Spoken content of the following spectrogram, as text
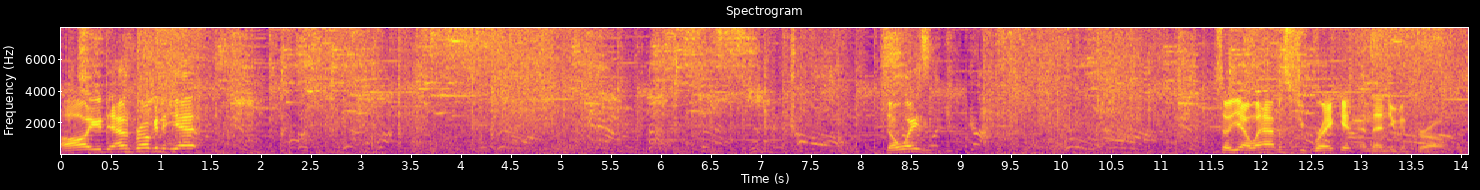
Oh, you haven't broken it yet. Don't waste. So yeah, what happens is you break it and then you can throw.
